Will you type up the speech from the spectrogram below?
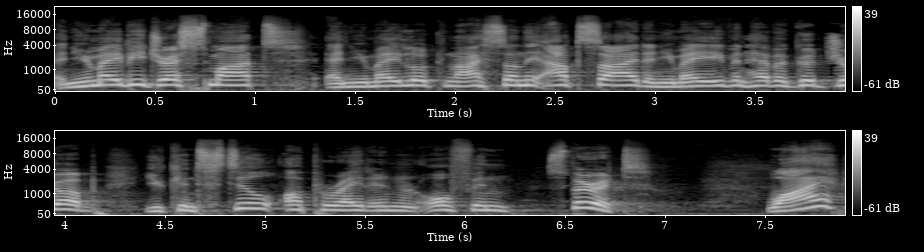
And you may be dressed smart and you may look nice on the outside and you may even have a good job. You can still operate in an orphan spirit. Why?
